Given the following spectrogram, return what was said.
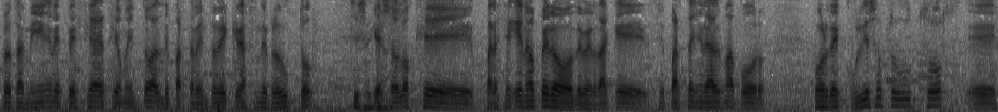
pero también en especial en este momento al departamento de creación de producto, Sí, que son los que parece que no, pero de verdad que se parten el alma por por descubrir esos productos, eh,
